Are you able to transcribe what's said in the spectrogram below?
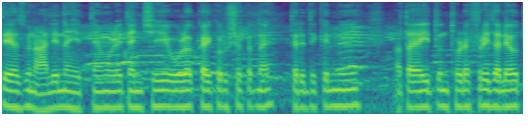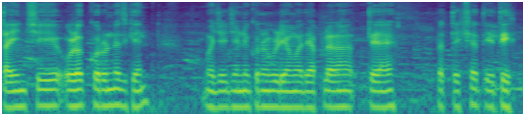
ते अजून आले नाहीत. त्यामुळे त्यांची ओळख काय करू शकत नाही. तरी देखील मी आता इथून थोड्या फ्री झाल्यावर ताईंची ओळख करूनच घेईन. म्हणजे जेणेकरून व्हिडिओमध्ये आपल्याला ते प्रत्यक्षात येतील.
